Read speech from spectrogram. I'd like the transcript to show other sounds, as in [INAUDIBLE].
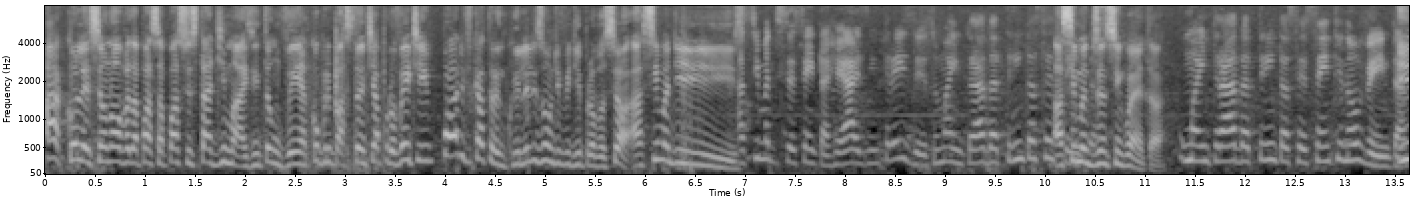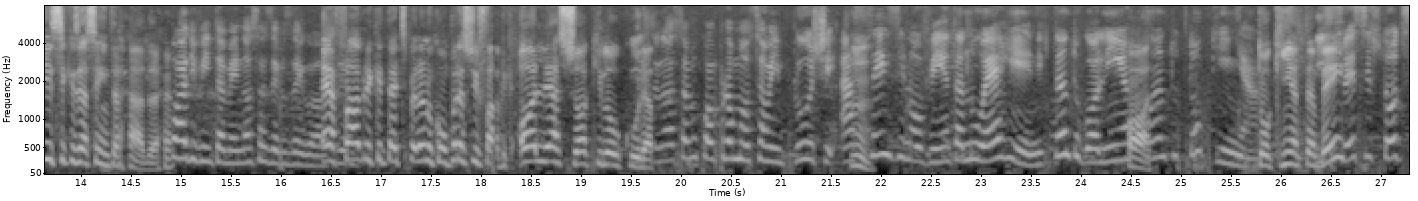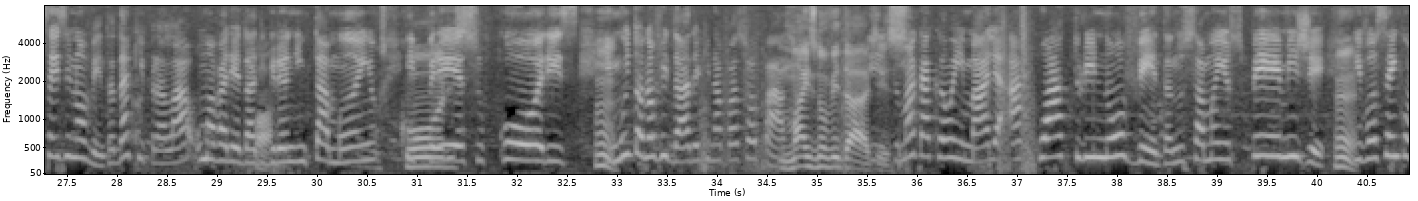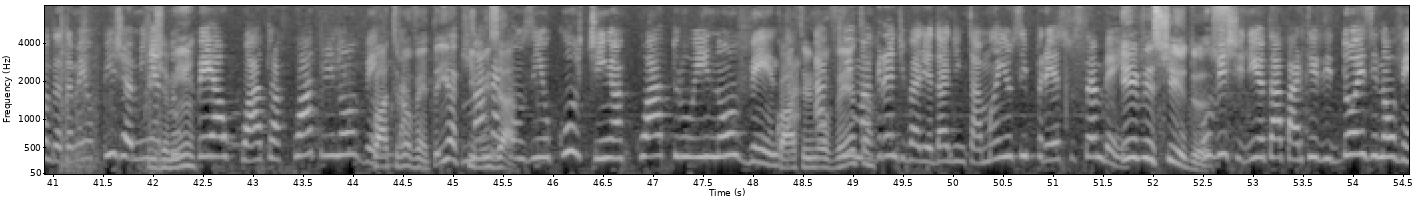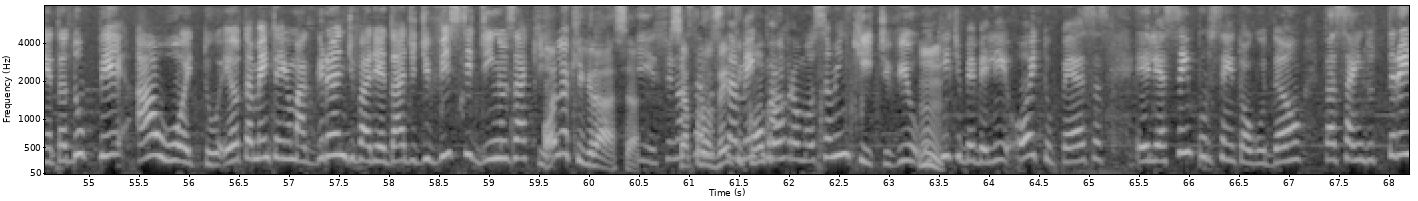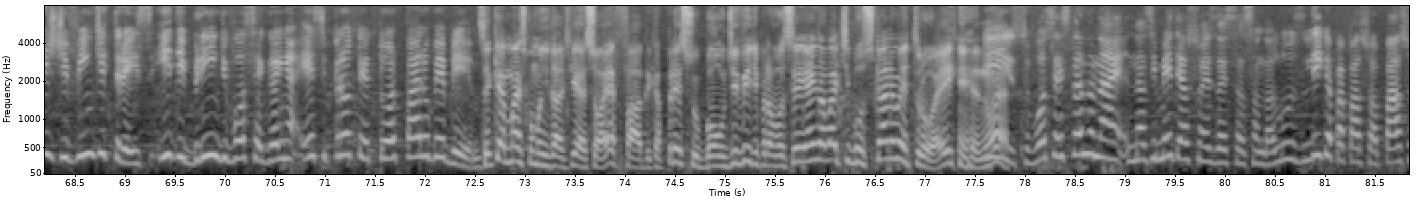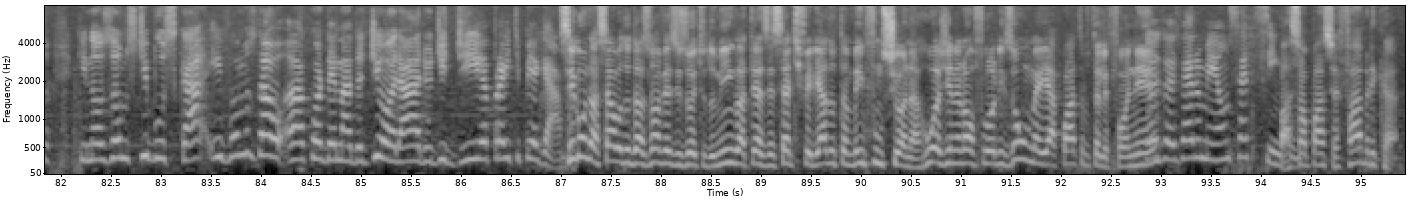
A coleção nova da Passo a Passo está demais, então venha, compre bastante, aproveite e pode ficar tranquilo. Eles vão dividir para você, ó, acima de... Acima de 60 reais em três vezes. Uma entrada 30, 60. Acima de 250. Uma entrada 30, 60 e 90. E se quiser sem entrada? Pode vir também, nós fazemos negócio. É fábrica que está te esperando com preço de fábrica. Olha só que loucura. Isso, nós estamos com promoção em plush a hum. 6,90 no RN. Tanto golinha ó, quanto toquinha. Toquinha também? Isso, esses todos 6,90. Daqui para lá, uma variedade ó. grande em tamanho cores. e preço, cores hum. e muita novidade aqui na Passo a Passo. Mais novidades. Isso, macacão em malha a R$ 4,90 nos tamanhos PMG. Hum. E você encontra também o pijaminha, pijaminha? do P ao 4 a R$ 4,90. 4,90. E aqui, Luísa? Macacãozinho curtinho a R$ 4,90. 4,90. Aqui uma grande variedade em tamanhos e preços também. E vestidos? O vestidinho está a partir de R$ 2,90, do P ao 8. Eu também tenho uma grande variedade de vestidinhos aqui. Olha que graça. Isso, e nós aproveita também e compra... com uma promoção em kit, viu? Hum. O kit Bebeli, oito peças, ele é 100% algodão, tá saindo 3 de 23. E de brinde você ganha esse protetor para o bebê. Você quer mais comunidade que é só? É fábrica, preço bom, divide para você e ainda vai te buscar no metrô, aí, [LAUGHS] não é? Isso, você estando na, nas imediações da Estação da Luz, liga para Passo a Passo que nós vamos te buscar e vamos dar a coordenada de horário, de dia para ir te pegar. Segunda a sábado, das 9 às 18, domingo até às 17, feriado também funciona. Rua General Flores 164, telefone... 2206175. Passo a passo, é fábrica.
